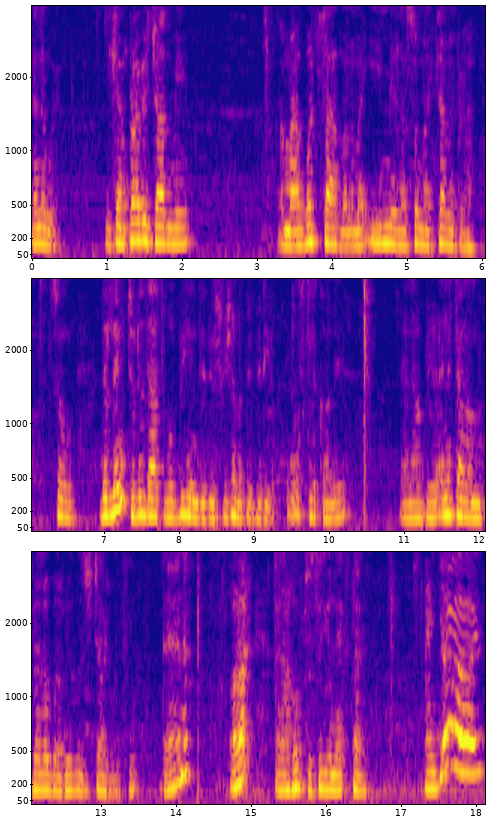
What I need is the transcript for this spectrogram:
anyway you can private chat me on my whatsapp and on my email and so my telegram so the link to do that will be in the description of the video just click on it and I'll be anytime I'm available, be able to chat with you. Diana, all right, and I hope to see you next time. Enjoy.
